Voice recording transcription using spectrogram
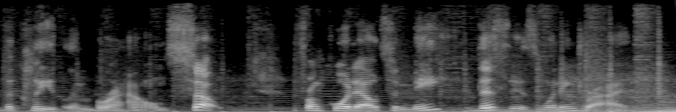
the Cleveland Browns. So from Cordell to me, this is Winning Drive.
